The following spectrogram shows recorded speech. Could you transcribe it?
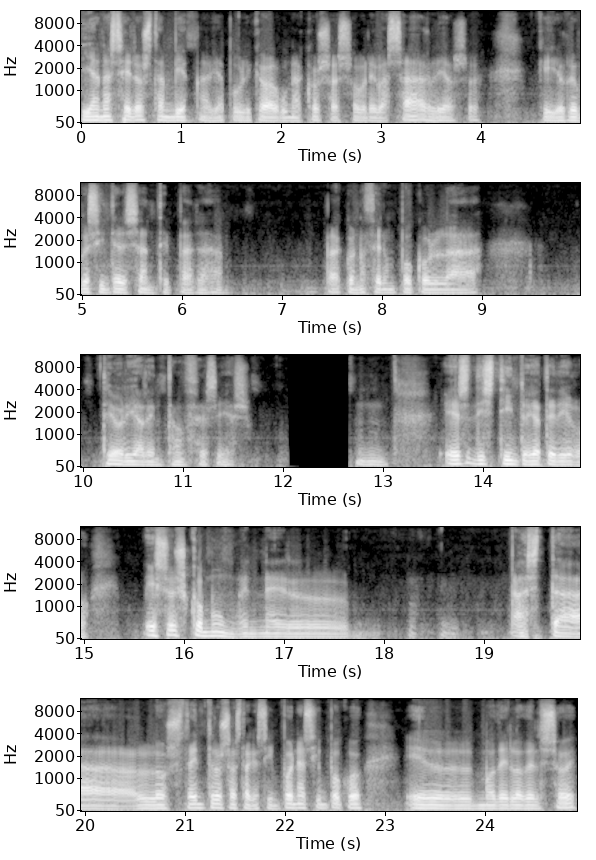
y Ana Seros también había publicado alguna cosa sobre Basaglia, que yo creo que es interesante para, para conocer un poco la, teoría de entonces y eso. Mm. Es distinto, ya te digo. Eso es común en el hasta los centros, hasta que se impone así un poco el modelo del PSOE,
